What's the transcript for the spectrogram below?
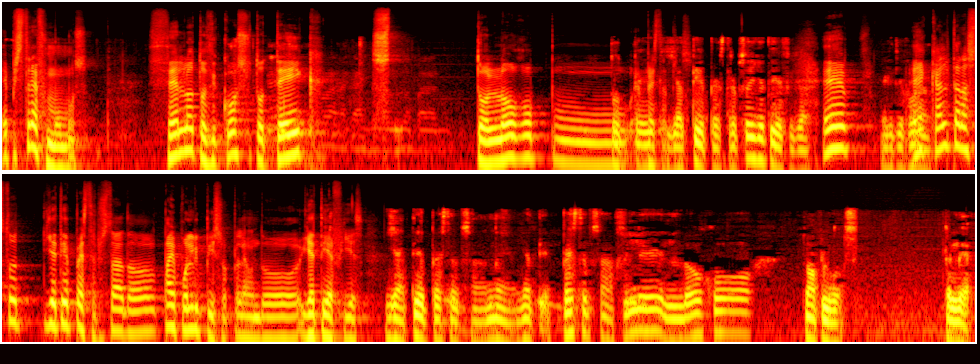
επιστρέφουμε όμως. Θέλω το δικό σου το take στο λόγο που το take, Γιατί επέστρεψε ή γιατί έφυγα; Ε, ε, καλύτερα στο γιατί επέστρεψε. Τώρα το πάει πολύ πίσω πλέον το γιατί έφυγες. Γιατί επέστρεψα, ναι. Γιατί επέστρεψα, φίλε, λόγω του Apple Watch. τέλεια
